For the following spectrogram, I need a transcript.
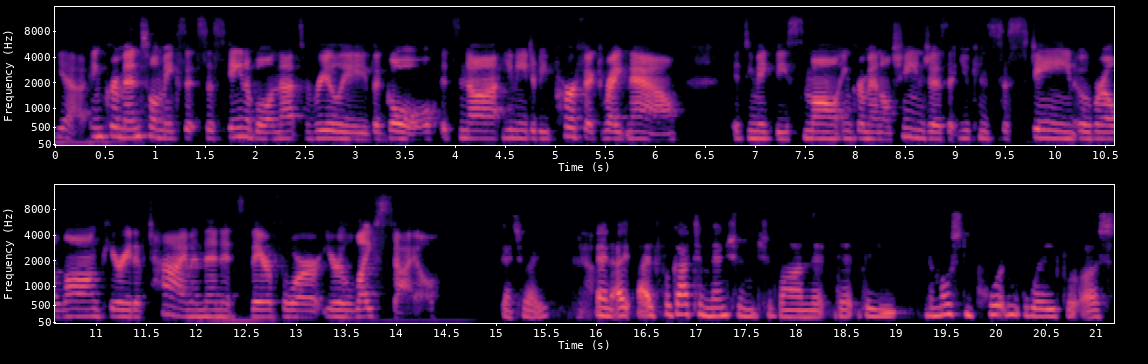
yeah incremental makes it sustainable and that's really the goal. It's not you need to be perfect right now. It's you make these small incremental changes that you can sustain over a long period of time and then it's therefore your lifestyle. That's right. Yeah. and I, I forgot to mention siobhan that that the the most important way for us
